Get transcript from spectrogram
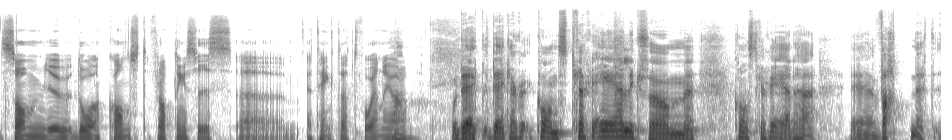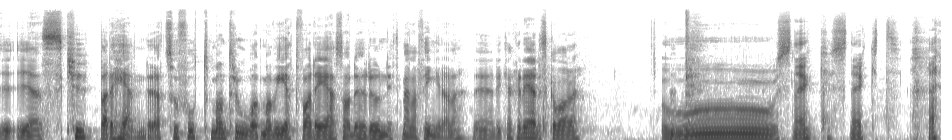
som ju då konst förhoppningsvis uh, är tänkt att få en att göra. Ja. Och det, det kanske, konst kanske är liksom, konst kanske är det här eh, vattnet i, i ens kupade händer. Att så fort man tror att man vet vad det är så har det runnit mellan fingrarna. Det, det kanske är det det ska vara. Ooh, snygg, snyggt.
